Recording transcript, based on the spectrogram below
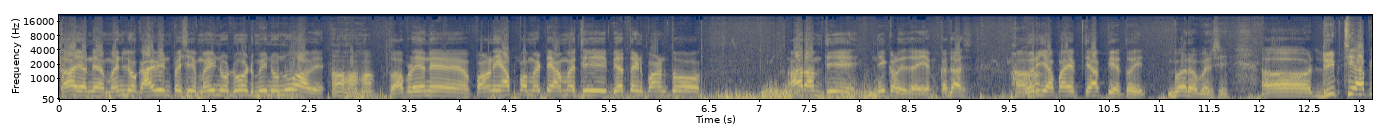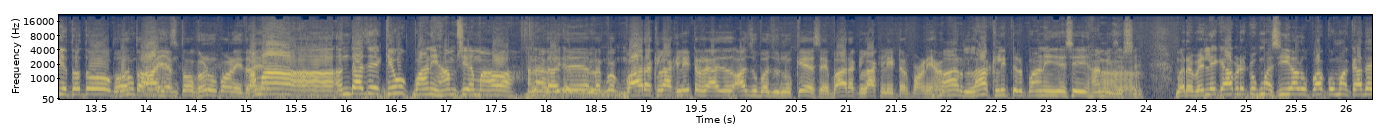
થાય અને માની લો કે આવીને પછી મહિનો દોઢ મહિનો ન આવે હા હા હા. તો આપણે એને પાણી આપવા માટે આમાંથી બે ત્રણ પાણ તો આરામથી નીકળી જાય એમ. કદાચ હા. દોરિયા પાઇપથી આપીએ તો બરાબર છે ડ્રીપથી આપીએ તો તો ઘણું પાણી એમ તો ઘણું પાણી થાય આમાં અંદાજે કેવું પાણી હામશે એમાં? અંદાજે લગભગ બારક લાખ લીટર આજુબાજુનું કે છે બારક લાખ લીટર પાણી. બાર લાખ લીટર પાણી જે છે એ હામી જશે બરાબર એટલે કે આપણે ટૂંકમાં શિયાળુ પાકોમાં કાદે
